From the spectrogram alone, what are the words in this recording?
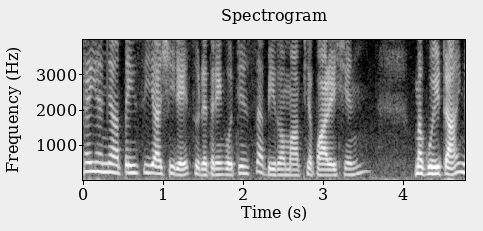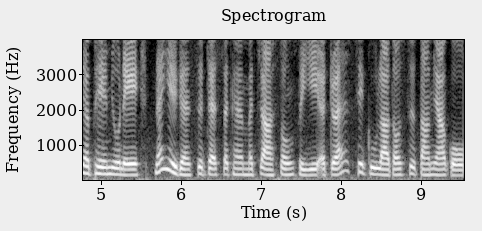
ခဲယမ်းများသိမ်းဆည်းရရှိတဲ့ဆိုတဲ့သတင်းကိုတင်ဆက်ပေးသွားမှာဖြစ်ပါတယ်ရှင်။ မကွေးတိုင်းငဖဲမြို့နယ်နတ်ရေကန်စစ်တပ်စခန်းမကြဆုံးစေရေးအတွက်စစ်ကူလာသောစစ်သားများကို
